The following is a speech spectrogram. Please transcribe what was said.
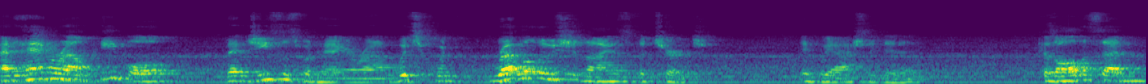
and hang around people that Jesus would hang around, which would revolutionize the church if we actually did it. Because all of a sudden,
